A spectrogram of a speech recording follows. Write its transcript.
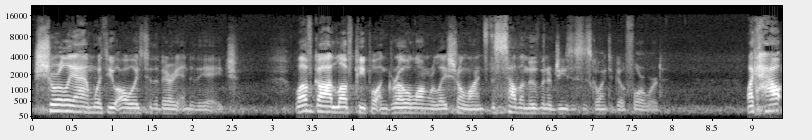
surely I am with you always to the very end of the age. Love God, love people, and grow along relational lines. This is how the movement of Jesus is going to go forward. Like how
